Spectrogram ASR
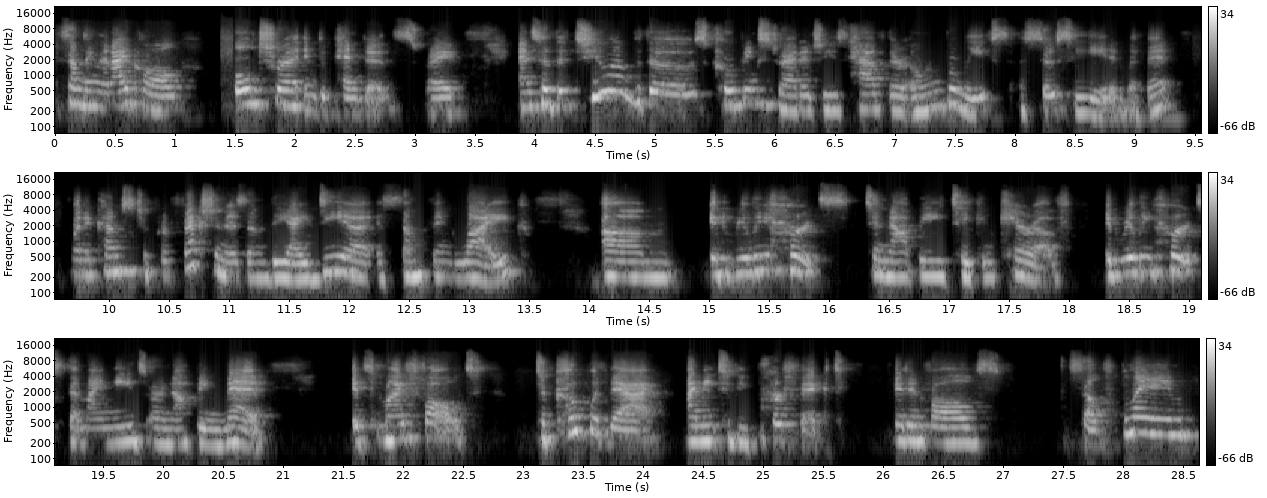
something that I call ultra independence, right? And so the two of those coping strategies have their own beliefs associated with it. When it comes to perfectionism, the idea is something like um, it really hurts to not be taken care of. It really hurts that my needs are not being met. It's my fault. To cope with that, I need to be perfect. It involves self blame.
